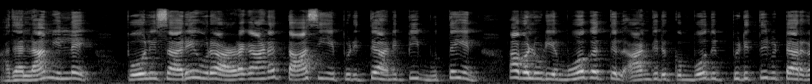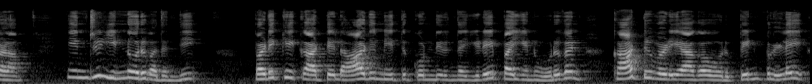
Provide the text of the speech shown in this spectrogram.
அதெல்லாம் இல்லை. போலீசாரே ஒரு அழகான தாசியை பிடித்து அனுப்பி முத்தையன் அவளுடைய மோகத்தில் ஆழ்ந்திருக்கும் போது பிடித்து விட்டார்களாம். என்று இன்னொரு வதந்தி. படுக்கை காட்டில் ஆடு மேய்த்து கொண்டிருந்த இடைப்பையன் ஒருவன் காட்டு வழியாக ஒரு பெண் பிள்ளை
